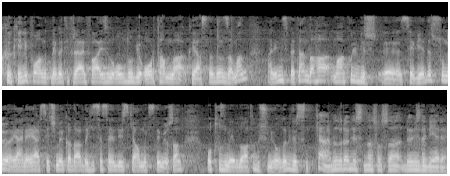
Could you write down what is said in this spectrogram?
40-50 puanlık negatif reel faizin olduğu bir ortamla kıyasladığın zaman hani nispeten daha makul bir e, seviyede sunuyor. Yani eğer seçime kadar da hisse senedi riski almak istemiyorsan 30 mevduatı düşünüyor olabilirsin. kenarda durabilirsin. Nasıl olsa döviz de bir yere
